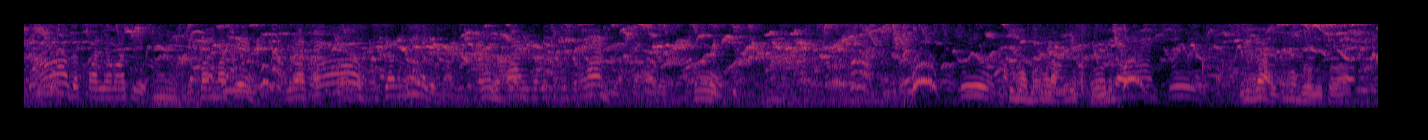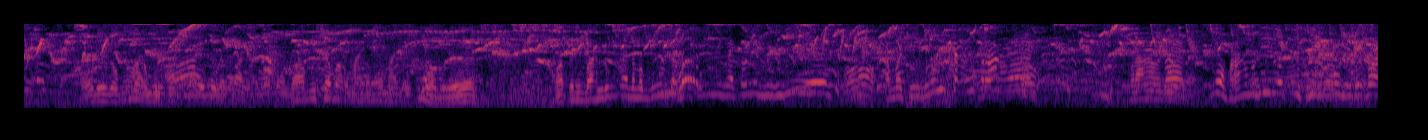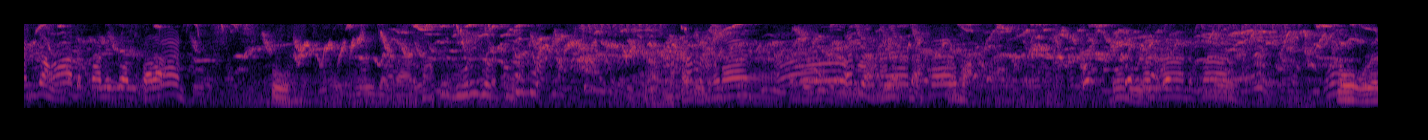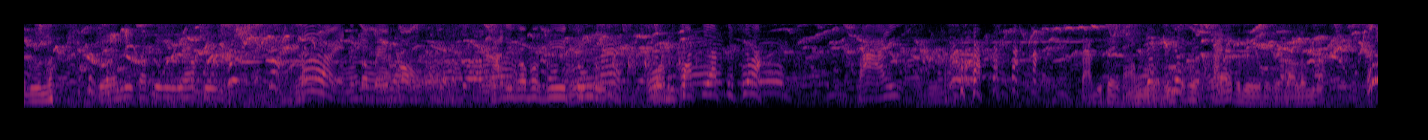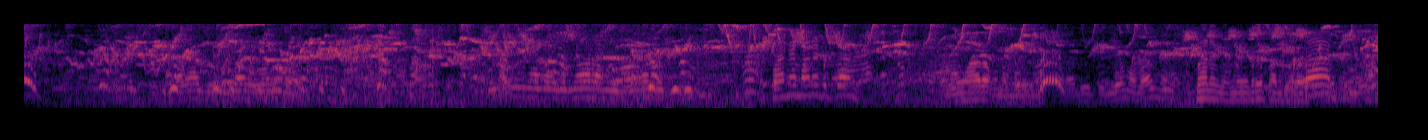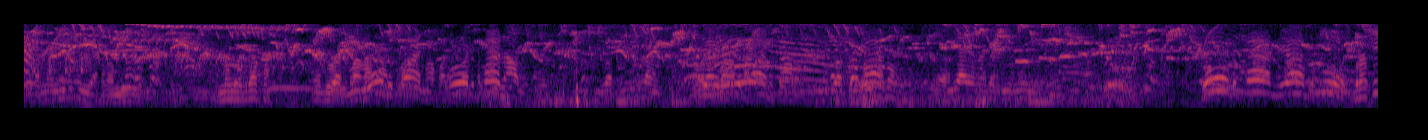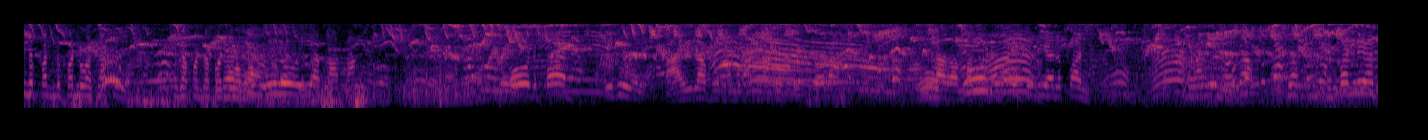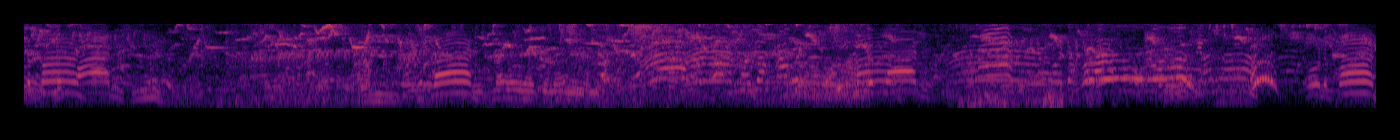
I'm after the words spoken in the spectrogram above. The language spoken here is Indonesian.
Ah, depannya masih. Hmm. Depan masih. Berasa. Oh, dia loh, Bang. Oh, depan. Depan. Tuh. Tuh, itu mau baru lagi. Oh, depan. Tuh. Gila, itu mau belum bisa. Oh, udah udah baru bisa. Ah, itu. Bagus ya bang mainnya. Iya, be. Waktu di Bandung kan sama burung sama sini nggak tahu burung dia. Oh, sama si burung tak perang. Perang sama dia. Wah, perang sama dia terus. Ah, depan itu kepala. Tuh. Tapi duri juga tiga dua. Makanya Depan. Kan ya, lihat lah. Coba. Oh, depan, ah, depan. Tuh, udah dulu. Ini tapi ngeliatin. Nah, ini nggak bengkok. Tadi nggak begitu. Lompat ya atisnya. Tai. Tadi saya kamu tadi kayaknya ke ke dalam. Depannya mana depan? Kamu ngarok nomornya. Tadi video mah bagus. Mana yang nomor depan? Nomor berapa? Oh depan. Oh depan. Dua sembilan. Iya itu depan. Dua sembilan. Iya yang ada biru. Oh depan ya betul. Berarti dua satu bang. Eh, Depan-depan dua puluh. Dulu iya belakangnya. Oh depan. Itu. Tai lah burung Oh depan itu dia depan. Depan lihat depan. Depan. Ini depan. Oh depan.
